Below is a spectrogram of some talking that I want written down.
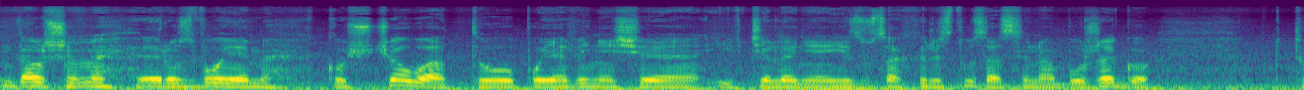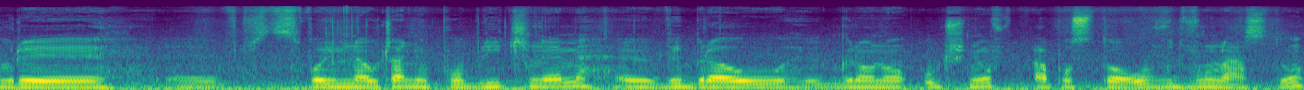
Dalszym rozwojem Kościoła to pojawienie się i wcielenie Jezusa Chrystusa, Syna Bożego, który w swoim nauczaniu publicznym wybrał grono uczniów, apostołów, dwunastu,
